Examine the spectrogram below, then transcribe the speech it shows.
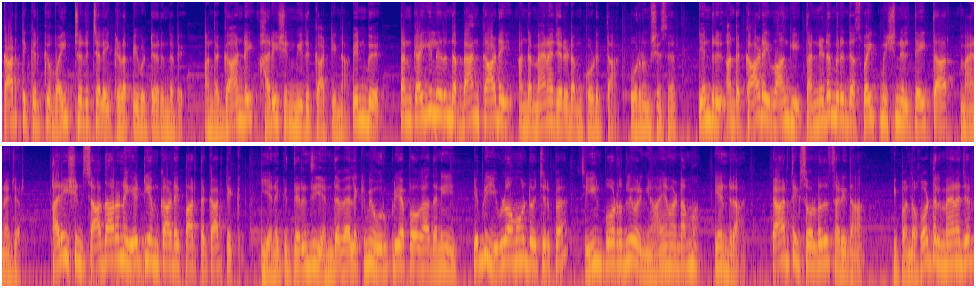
கார்த்திக்கிற்கு வயிற்றெரிச்சலை கிளப்பி விட்டு இருந்தது. அந்த காண்டை ஹரிஷின் மீது காட்டினான். பின்பு தன் கையில் இருந்த பேங்க் கார்டை அந்த மேனேஜரிடம் கொடுத்தான். ஒரு நிமிஷம் சார் என்று அந்த கார்டை வாங்கி தன்னிடம் இருந்த ஸ்வைப் மிஷினில் தேய்த்தார் மேனேஜர் ஹரிஷின் சாதாரண ஏடிஎம் கார்டை பார்த்த கார்த்திக் எனக்கு தெரிஞ்சு எந்த வேலைக்குமே உருப்படியா போகாத நீ எப்படி இவ்வளோ அமௌண்ட் வச்சிருப்ப? சீன் போடுறதுலேயே ஒரு நியாயம் வேண்டாமா? என்றான். கார்த்திக் சொல்கிறது சரிதான். இப்போ அந்த ஹோட்டல் மேனேஜர்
